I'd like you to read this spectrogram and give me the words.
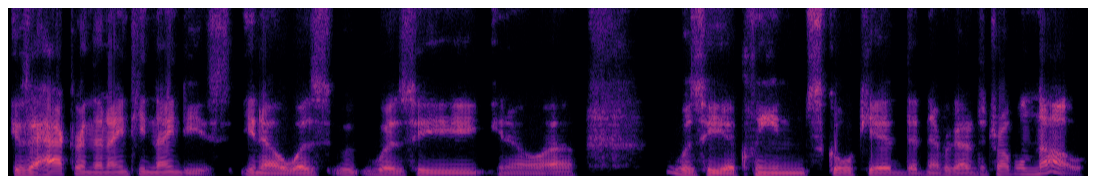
he was a hacker in the 1990s. You know, was was he, you know, uh, was he a clean school kid that never got into trouble? No,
